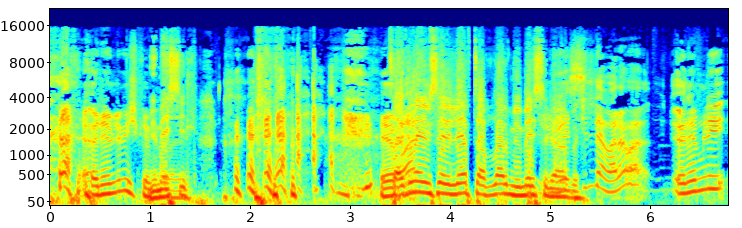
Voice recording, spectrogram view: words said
Önemli bir iş mi? Mümessil. E, Takım elbiseli laptoplar mümessil abi. Mümessil de var ama önemli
